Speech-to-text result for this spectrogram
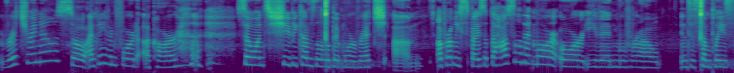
rich right now, so I couldn't even afford a car. so once she becomes a little bit more rich, um, I'll probably spice up the house a little bit more or even move her out into some place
